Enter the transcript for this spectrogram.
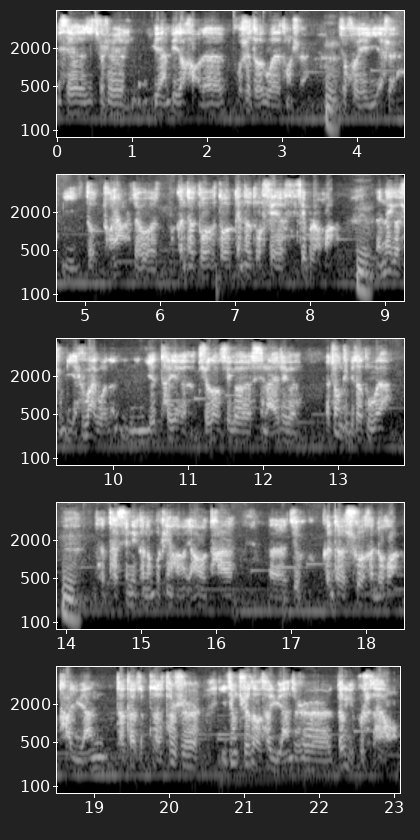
那些就是语言比较好的，不是德国的同事，嗯就会也是你都同样就跟他多多跟他多费费不少话，嗯。呃那个是也是外国的，也他也知道这个新来这个挣的比他多呀，嗯。他他心里可能不平衡，然后他呃就跟他说很多话，他语言他他他他是已经知道他语言就是德语不是太好，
